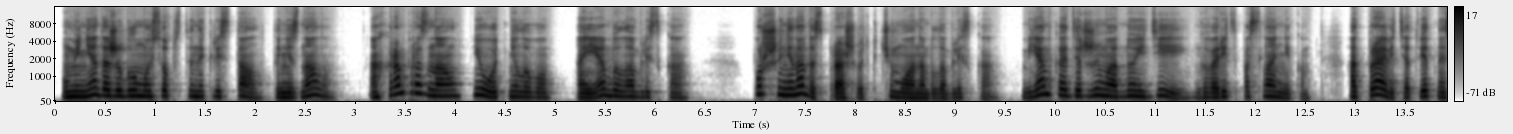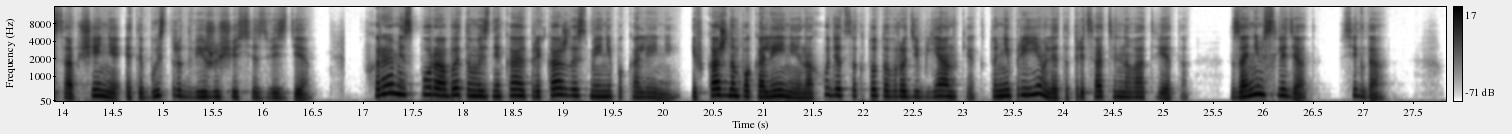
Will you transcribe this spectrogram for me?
У меня даже был мой собственный кристалл, ты не знала? А храм прознал и отнял его, а я была близка. Порше не надо спрашивать, к чему она была близка. Бьянка одержима одной идеей – говорить с посланником, отправить ответное сообщение этой быстро движущейся звезде. В храме споры об этом возникают при каждой смене поколений, и в каждом поколении находится кто-то вроде Бьянки, кто не приемлет отрицательного ответа. За ним следят. Всегда.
